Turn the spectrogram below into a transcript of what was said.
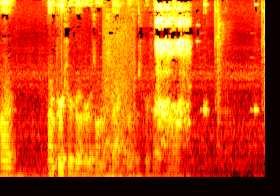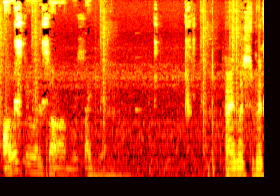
I, I'm pretty sure whoever was on the stack with us was professional. I was doing some recycling. I was with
